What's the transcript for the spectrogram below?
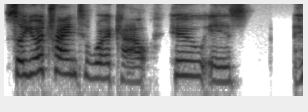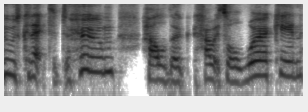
So you're trying to work out who is who's connected to whom how the how it's all working.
